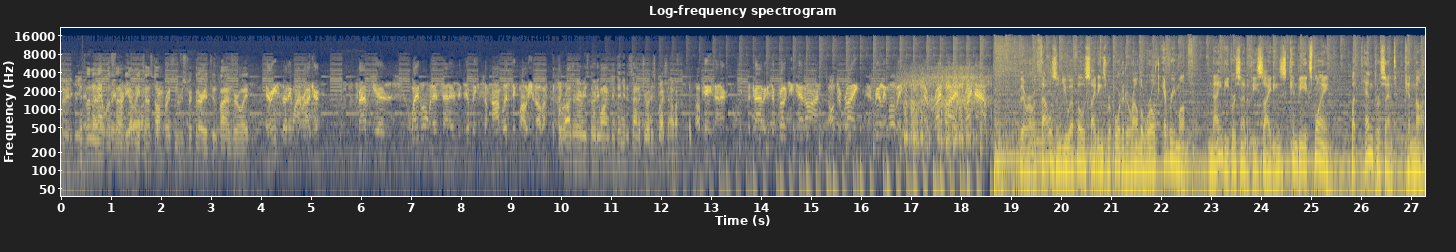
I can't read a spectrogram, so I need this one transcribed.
It's Indianapolis Center. Do you have any test operations restricted area 2508? Area 31, roger. Traffic is quite luminous and is exhibiting some non-ballistic motion, over. Roger, Aries 31. Continue to send at your discretion, over. Okay, Center. The traffic is approaching head-on, ultra bright, and really moving. They're right by us right now. There are a thousand UFO sightings reported around the world every month. 90% of these sightings can be explained, but 10% cannot.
